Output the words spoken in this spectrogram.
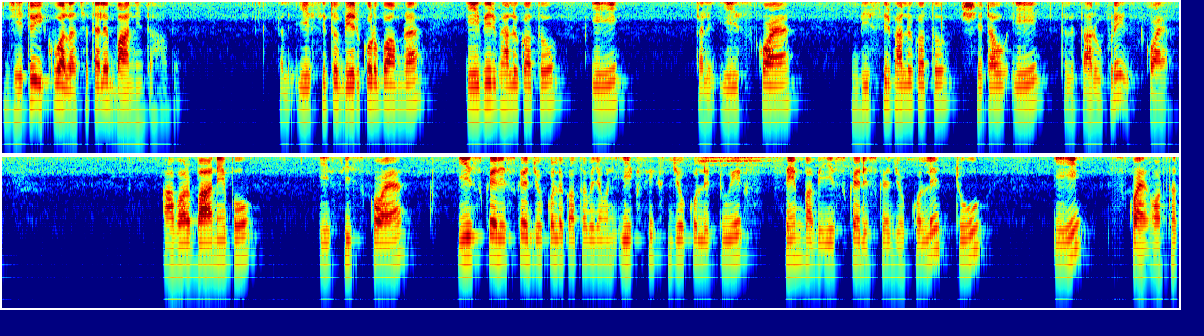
যেহেতু ইকুয়াল আছে, তাহলে বা নিতে হবে। তাহলে এসি তো বের করব আমরা। এ বির ভ্যালু কত? এ তাহলে এ স্কোয়ার বিসির ভ্যালু কত? সেটাও এ তাহলে তার উপরে স্কোয়ার আবার বা নেব। AC square A square square যোগ করলে কত হবে? যেমন এক্স এক্স যোগ করলে টু এক্স সেমভাবে এ স্কোয়ার স্কোয়ার যোগ করলে টু এ স্কোয়ার অর্থাৎ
